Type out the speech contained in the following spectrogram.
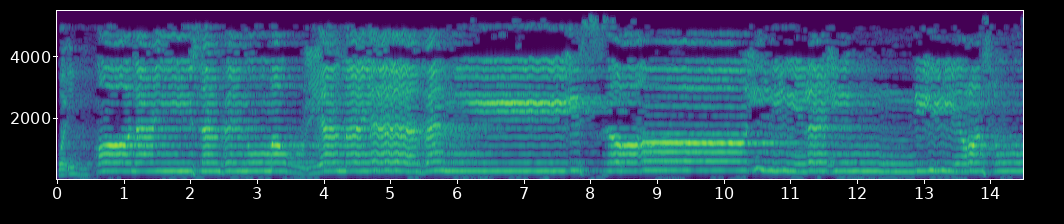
وإذ قال عيسى بن مريم يا بني إسرائيل إني رسول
